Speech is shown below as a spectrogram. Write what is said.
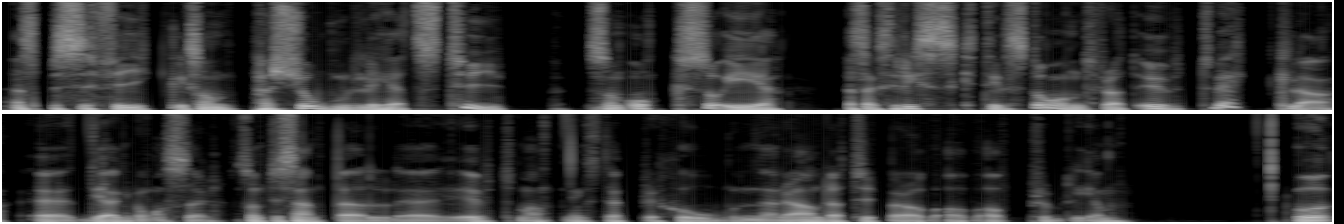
en specifik liksom personlighetstyp som också är ett slags risktillstånd för att utveckla eh, diagnoser, som till exempel eh, utmattningsdepression eller andra typer av, av, av problem. Och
